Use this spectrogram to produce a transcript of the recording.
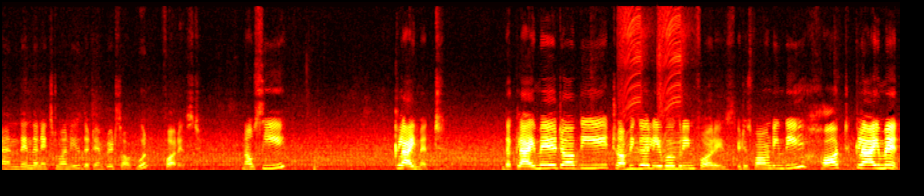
and then the next one is the temperate softwood forest. Now see climate. The climate of the tropical evergreen forest. It is found in the hot climate.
